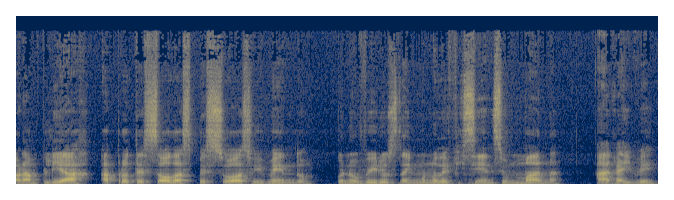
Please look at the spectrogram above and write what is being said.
para ampliar a proteção das pessoas vivendo com o vírus da imunodeficiência humana, HIV,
